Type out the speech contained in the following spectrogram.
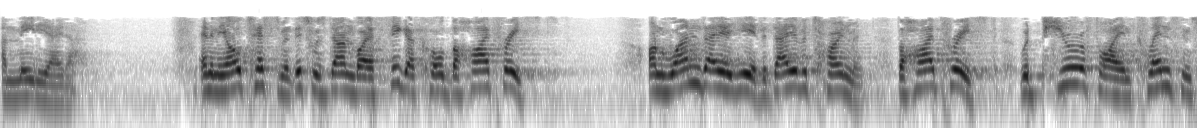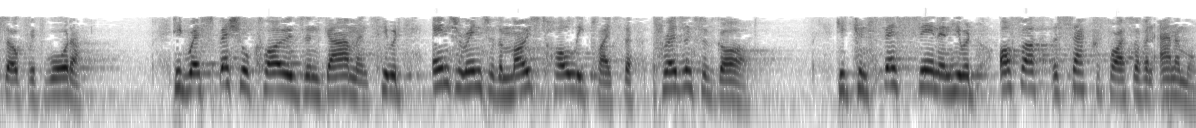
a mediator. And in the Old Testament, this was done by a figure called the high priest. On one day a year, the Day of Atonement, the high priest would purify and cleanse himself with water. He'd wear special clothes and garments. He would enter into the most holy place, the presence of God. He'd confess sin and he would offer the sacrifice of an animal.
